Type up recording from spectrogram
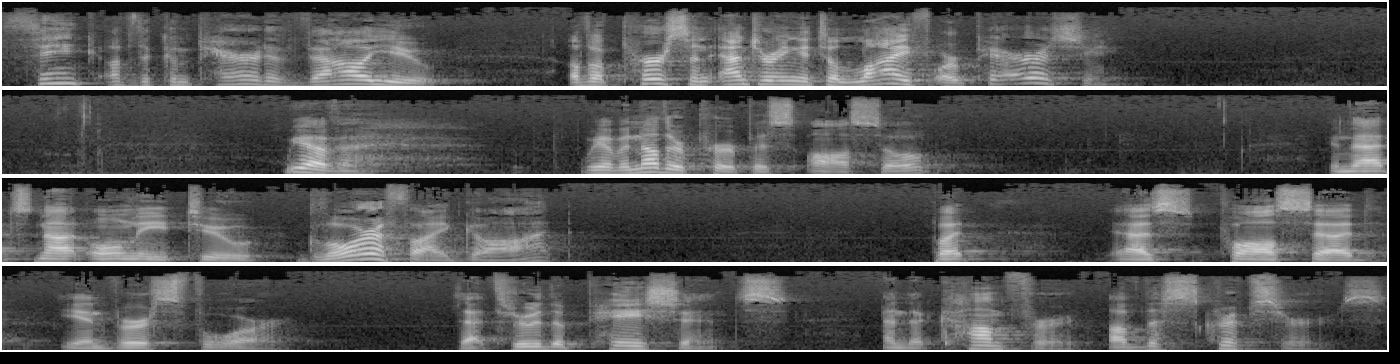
think of the comparative value of a person entering into life or perishing. We have, a, we have another purpose also, and that's not only to glorify God, but as Paul said in verse 4, that through the patience and the comfort of the scriptures,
